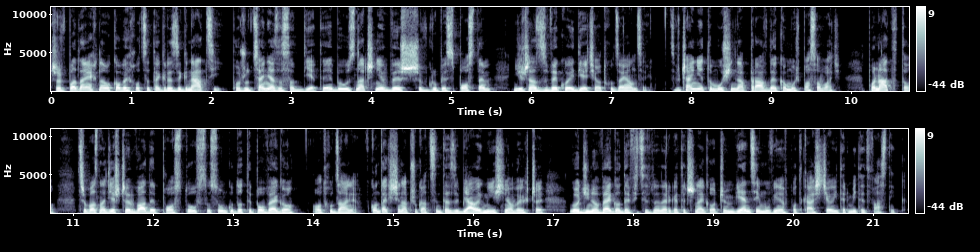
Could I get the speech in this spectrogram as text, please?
że w badaniach naukowych odsetek rezygnacji, porzucenia zasad diety był znacznie wyższy w grupie z postem niż na zwykłej diecie odchudzającej. Zwyczajnie to musi naprawdę komuś pasować. Ponadto trzeba znać jeszcze wady postu w stosunku do typowego odchudzania, w kontekście np. syntezy białek mięśniowych czy godzinowego deficytu energetycznego, o czym więcej mówiłem w podcaście o intermittent fasting.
